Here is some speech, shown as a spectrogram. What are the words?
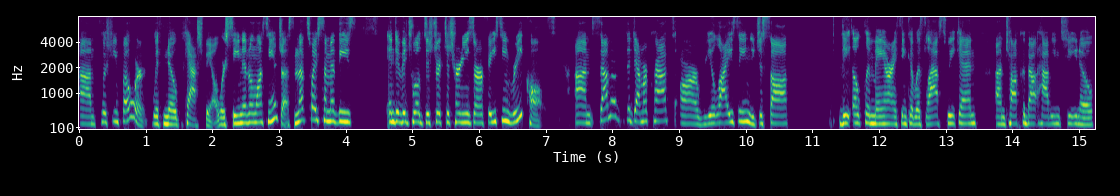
um, pushing forward with no cash bail. We're seeing it in Los Angeles. And that's why some of these individual district attorneys are facing recalls. Um, some of the Democrats are realizing, we just saw the Oakland mayor, I think it was last weekend, um, talk about having to, you know,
